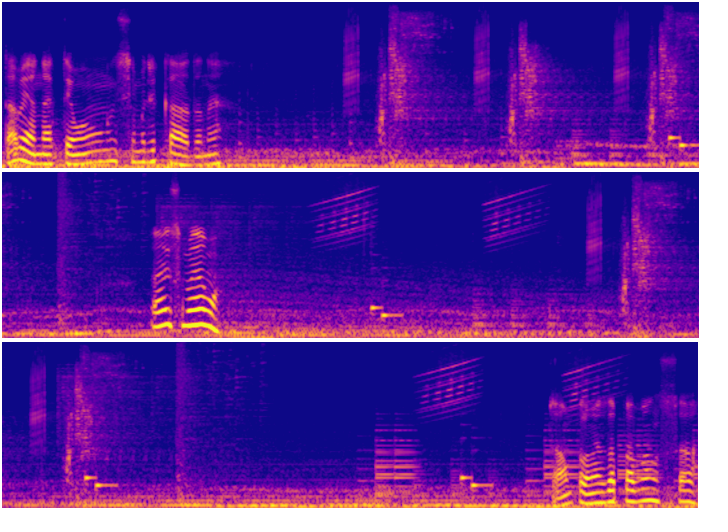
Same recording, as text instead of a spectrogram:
Tá vendo, né? Tem um em cima de cada, né? É isso mesmo. Então pelo menos dá pra avançar.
